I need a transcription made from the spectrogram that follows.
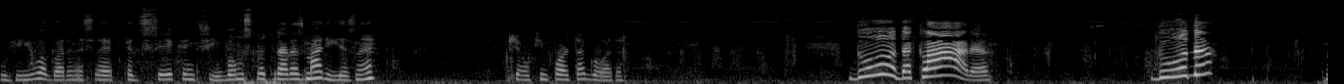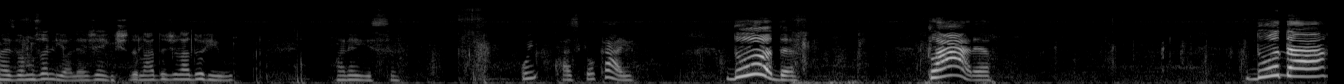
O rio agora nessa época de seca, enfim. Vamos procurar as Marias, né? que é o que importa agora. Duda, Clara! Duda! Nós vamos ali, olha, gente, do lado de lá do rio. Olha isso. Ui, quase que eu caio. Duda! Clara! Duda!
